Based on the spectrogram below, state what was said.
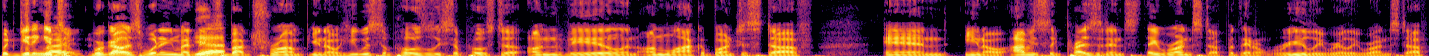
But getting into Right. regardless of what anybody Yeah. thinks about Trump, you know, he was supposedly supposed to unveil and unlock a bunch of stuff. And, you know, obviously presidents, they run stuff, but they don't really, really run stuff.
